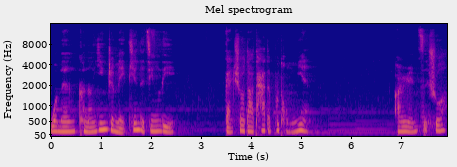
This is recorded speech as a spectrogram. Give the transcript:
我们可能因着每天的经历，感受到他的不同面。而人子说：“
